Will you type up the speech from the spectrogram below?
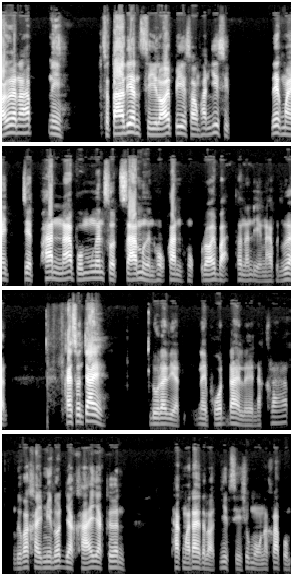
ฝากด้วยนะครับ นี่สตาร์เลียน 400 ปี 2020 เลขใหม่ 7,000 นะ ผมเงินสด 36,600 บาท เท่านั้นเองนะครับเพื่อนๆ ใครสนใจดูรายละเอียดในโพสต์ได้เลยนะครับ หรือว่าใครมีรถอยากขายอยากเทินทักมาได้ตลอด 24 ชั่วโมงนะครับผม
